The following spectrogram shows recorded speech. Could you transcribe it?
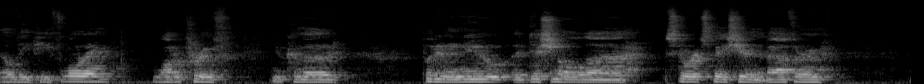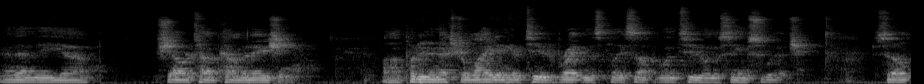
LVP flooring, waterproof, new commode. Put in a new additional uh, storage space here in the bathroom. And then the uh, shower tub combination. Uh, put in an extra light in here too to brighten this place up, one, two on the same switch. So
